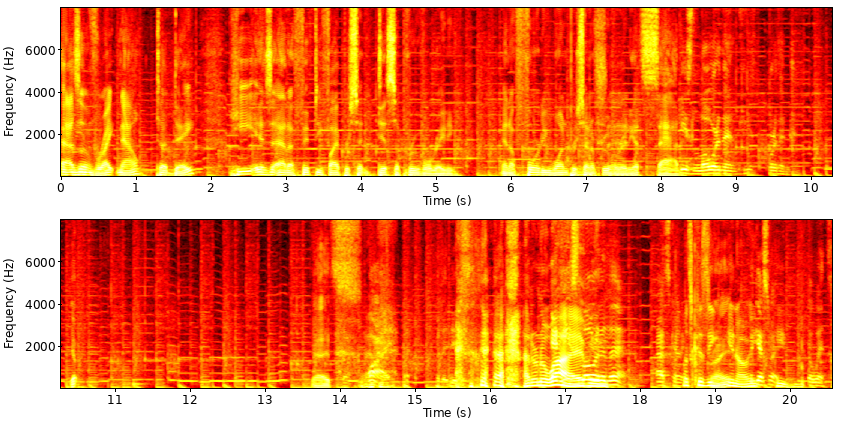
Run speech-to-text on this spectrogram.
as of mm-hmm. right now, today, he is at a 55% disapproval rating and a 41% That's approval sad. rating. That's sad. He's lower than he's lower than. Yep. Yeah, it's Why? But they did. I don't know why. And he's I mean, than that. That's kind Well, it's of. because he, Right. you know, But he, guess what? he Still wins.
